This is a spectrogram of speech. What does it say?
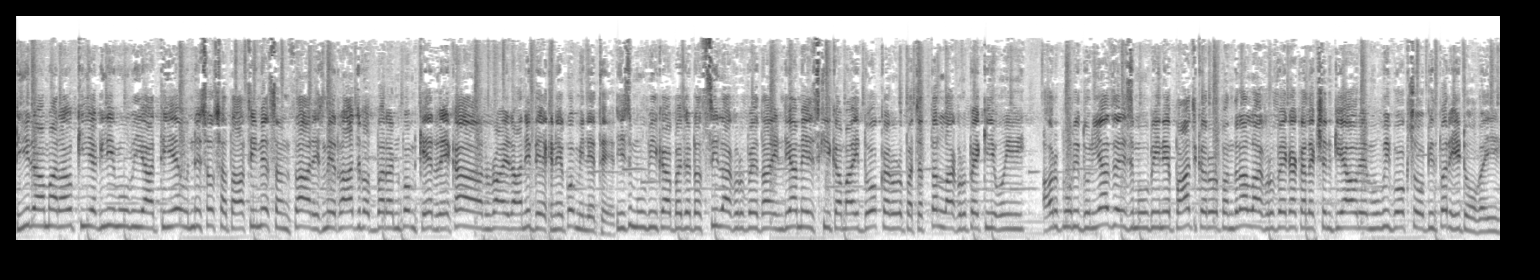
टी रामाराव की अगली मूवी आती है उन्नीस सौ सतासी में संसार। इसमें राज बब्बर अनुपम खेर रेखा अनुराय रानी देखने को मिले थे। इस मूवी का बजट 80 लाख रुपए था। इंडिया में इसकी कमाई दो करोड़ पचहत्तर लाख रुपए की हुई। और पूरी दुनिया से इस मूवी ने पाँच करोड़ पंद्रह लाख रुपए का कलेक्शन किया और ये मूवी बॉक्स ऑफ़िस पर हिट हो गई।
